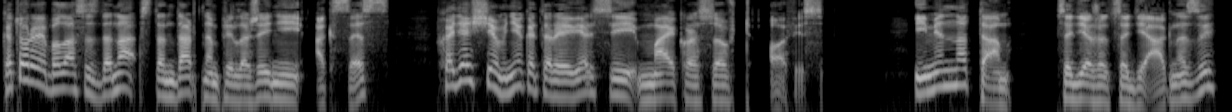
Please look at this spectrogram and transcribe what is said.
которая была создана в стандартном приложении Access, входящем в некоторые версии Microsoft Office. Именно там содержатся диагнозы,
